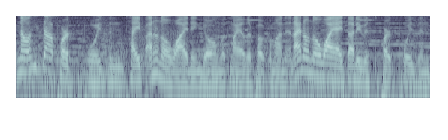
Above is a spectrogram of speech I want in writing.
no, he's not part poison type. I don't know why I didn't go in with my other Pokemon, and I don't know why I thought he was part poison.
